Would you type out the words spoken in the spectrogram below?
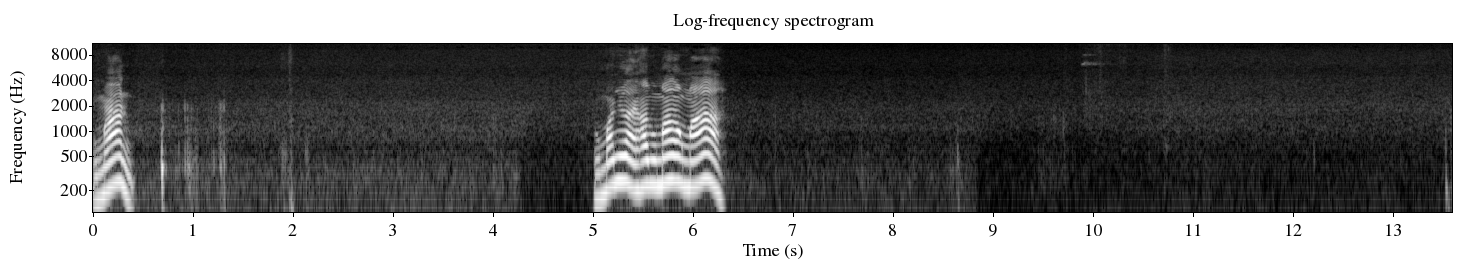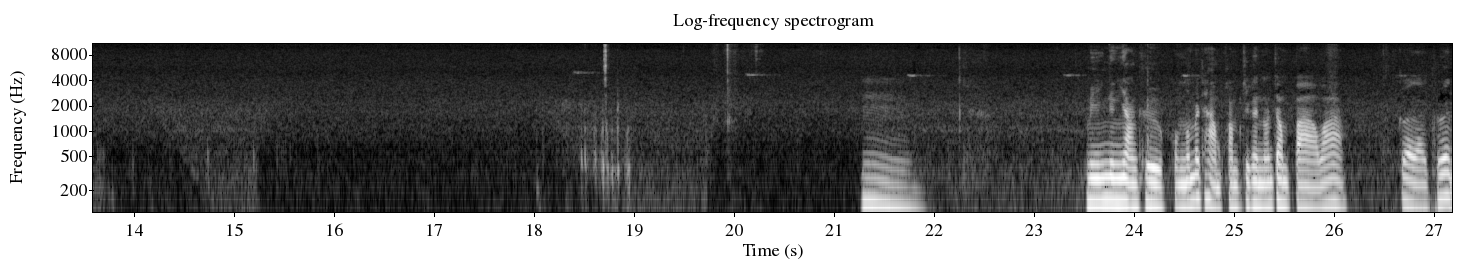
ลุงมันลุงมันอยู่ไหนครับลุงมันออกมาอืมมีอีกหนึ่งอย่างคือ ผมต้องไปถามความจริงกับน้องจำปาว่า เกิดอะไรขึ้น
